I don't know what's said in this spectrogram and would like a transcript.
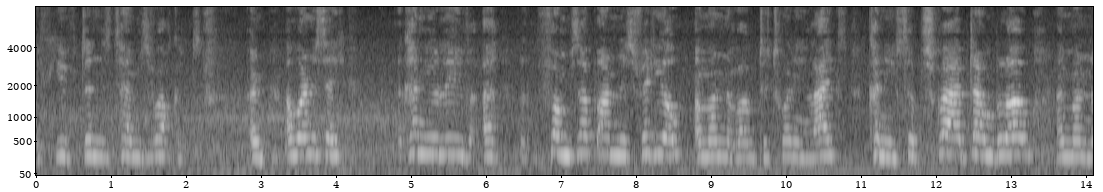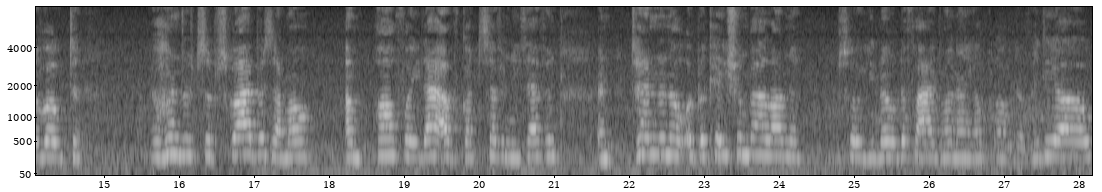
if you've done the Thames Rockets. And I want to say, can you leave a thumbs up on this video? I'm on the road to 20 likes. Can you subscribe down below? I'm on the road to 100 subscribers. I'm all, I'm halfway there. I've got 77, and turn the notification bell on so you're notified when I upload a video.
